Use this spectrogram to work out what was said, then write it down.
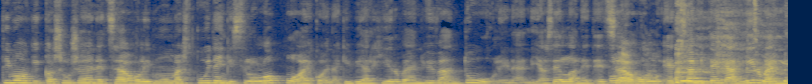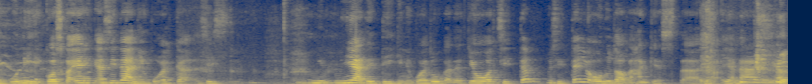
Timonkin kanssa usein, että sä olit mun mielestä kuitenkin silloin loppuaikoinakin vielä hirveän hyvän tuulinen ja sellainen, että et sä, ollut, et sä mitenkään hirveän niin, kuin, niin koska ehkä sitä niin kuin, ehkä siis mietittiinkin niin kuin etukäteen, että joo, että sitten, sitten joudutaan vähän kestää ja, ja näin. Ja,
